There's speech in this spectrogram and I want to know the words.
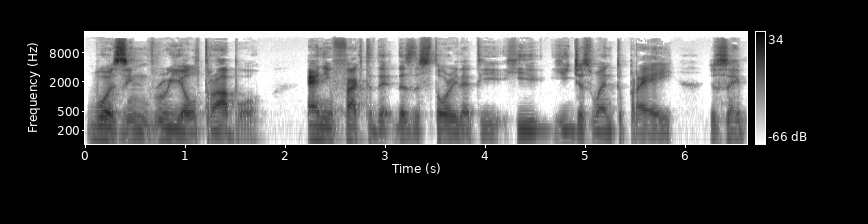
was in real trouble. And in fact the, there's the story that he he he just went to pray just say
